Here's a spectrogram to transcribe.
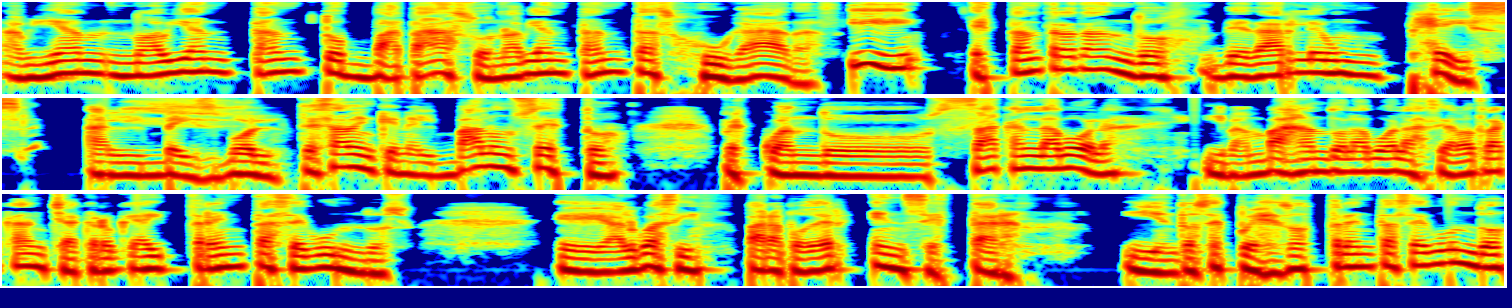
Habían, no habían tantos batazos, no habían tantas jugadas. Y están tratando de darle un pace al béisbol. Ustedes saben que en el baloncesto, pues cuando sacan la bola y van bajando la bola hacia la otra cancha, creo que hay 30 segundos, eh, algo así, para poder encestar. Y entonces, pues esos 30 segundos,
